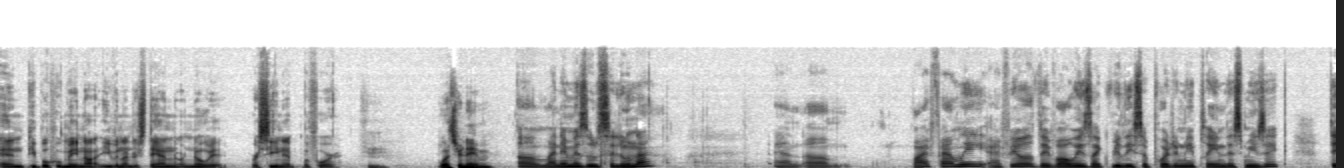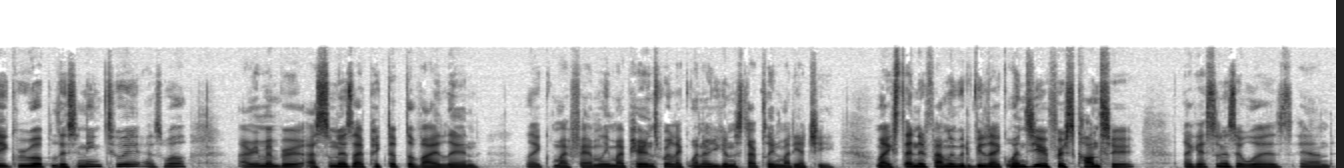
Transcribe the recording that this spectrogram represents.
and people who may not even understand or know it or seen it before. What's your name? Um, my name is Dulceluna, and um, my family, I feel they've always like really supported me playing this music. They grew up listening to it as well. I remember as soon as I picked up the violin, like my family, my parents were like, "When are you gonna start playing mariachi?" My extended family would be like, "When's your first concert?" Like as soon as it was, and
